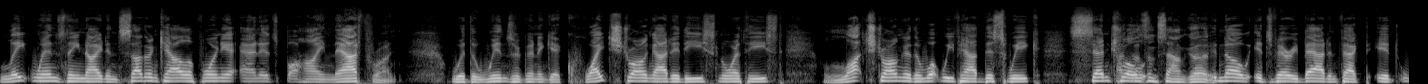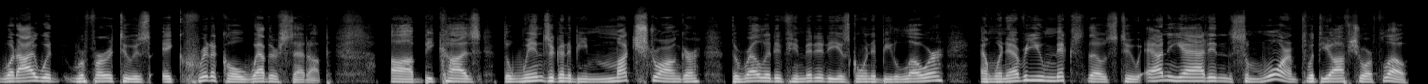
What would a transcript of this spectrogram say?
late Wednesday night in Southern California, and it's behind that front where the winds are going to get quite strong out of the east northeast. A lot stronger than what we've had this week. Central That doesn't sound good. No, it's very bad. In fact, it what I would refer to as a critical weather setup uh, because the winds are going to be much stronger, the relative humidity is going to be lower, and whenever you mix those two and you add in some warmth with the offshore flow,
